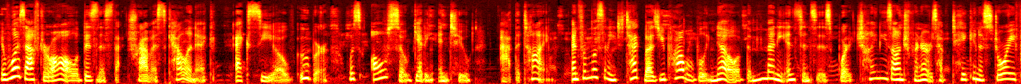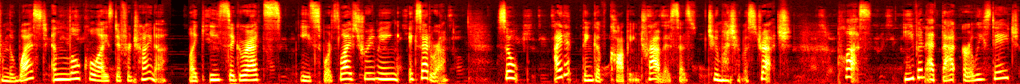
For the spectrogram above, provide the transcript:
It was, after all, a business that Travis Kalanick, ex CEO of Uber, was also getting into at the time. And from listening to TechBuzz, you probably know of the many instances where Chinese entrepreneurs have taken a story from the West and localized it for China like e-cigarettes, esports live streaming, etc. So I didn't think of copying Travis as too much of a stretch. Plus, even at that early stage,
